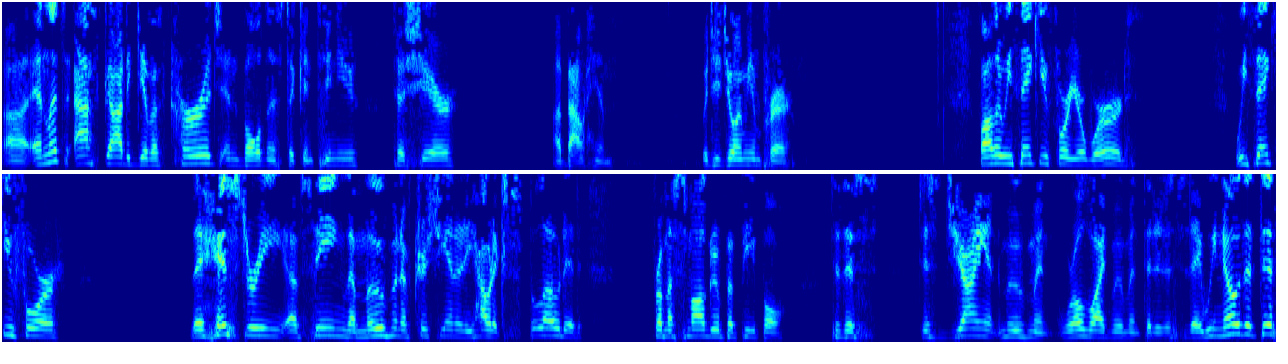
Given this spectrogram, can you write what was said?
Uh, and let's ask God to give us courage and boldness to continue to share about Him. Would you join me in prayer? Father, we thank you for your word. We thank you for the history of seeing the movement of Christianity, how it exploded from a small group of people to this just giant movement, worldwide movement that it is today. We know that this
